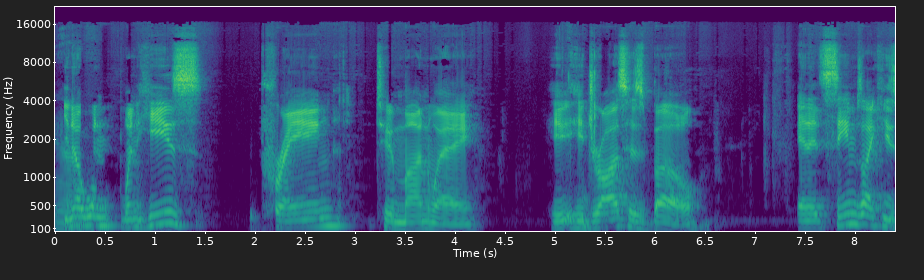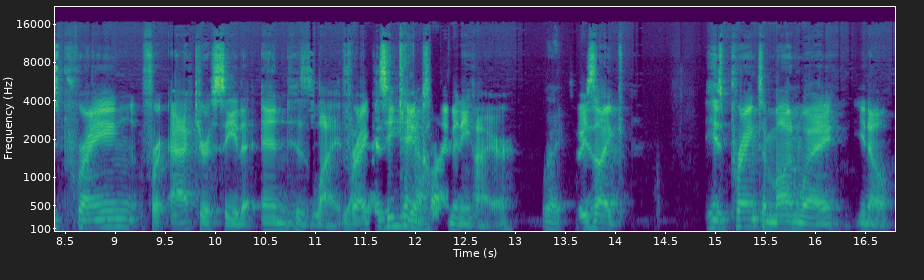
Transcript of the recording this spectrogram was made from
Yeah. You know, when when he's praying to Manwe, he he draws his bow, and it seems like he's praying for accuracy to end his life, yeah. right? Because he can't yeah. climb any higher. Right. So he's like, he's praying to Manwe. You know,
